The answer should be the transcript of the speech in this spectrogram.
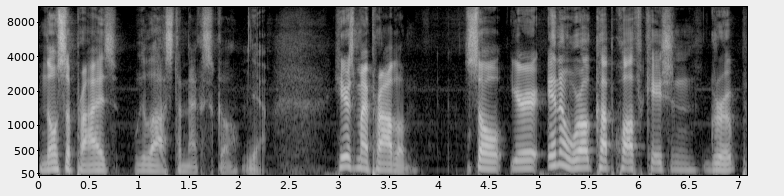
No surprise, we lost to Mexico. Yeah. here's my problem. So you're in a World Cup qualification group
